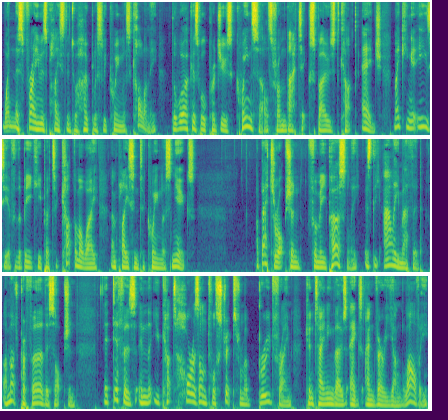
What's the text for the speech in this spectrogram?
When this frame is placed into a hopelessly queenless colony, the workers will produce queen cells from that exposed cut edge, making it easier for the beekeeper to cut them away and place into queenless nucs. A better option, for me personally, is the Alley method. I much prefer this option it differs in that you cut horizontal strips from a brood frame containing those eggs and very young larvae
